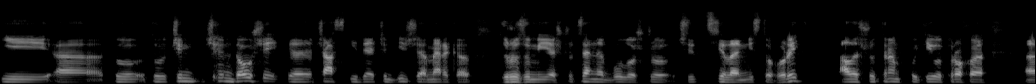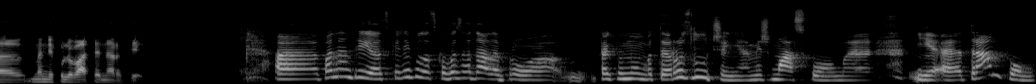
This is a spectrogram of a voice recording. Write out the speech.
І а, то, то чим чим довше е, час іде, чим більше Америка зрозуміє, що це не було, що ці- ціле місто горить, але що Трамп хотів трохи е, маніпулювати наратив. Пане Андрію, скажіть, будь ласка, ви згадали про так би мовити розлучення між Маском і е, Трампом.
